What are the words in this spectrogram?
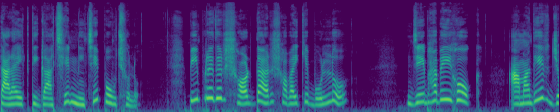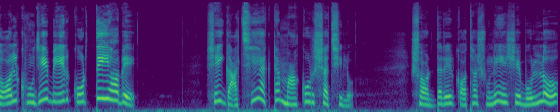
তারা একটি গাছের নিচে পৌঁছল। পিঁপড়েদের সর্দার সবাইকে বলল, যেভাবেই হোক, আমাদের জল খুঁজে বের করতেই হবে। সেই গাছে একটা মাকড়সা ছিল। সর্দারের কথা শুনে সে বলল,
